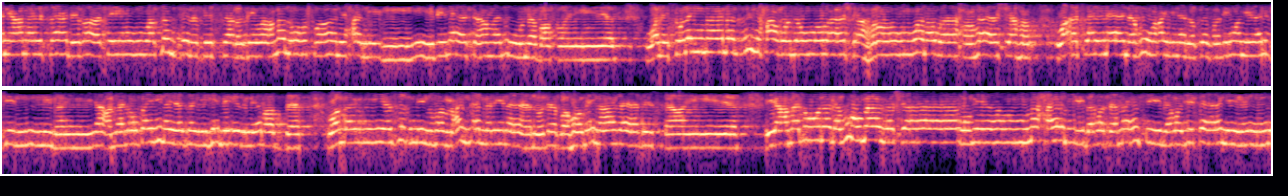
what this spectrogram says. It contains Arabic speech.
أن اعمل سابغات وقدر في السرد واعملوا صالحا إني بما تعملون بصير. ولسليمان الريح غدوها شهر ورواحها شهر وأسلنا له عين القفر ومن الجن من يعمل بين يديه بإذن ربه ومن يزغ منهم عن أمرنا نذقه من عذاب السعير. يعملون له ما نشاء من محاريب وتماثيل وجفان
